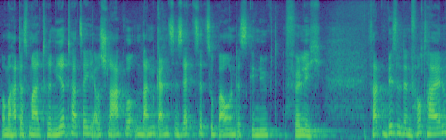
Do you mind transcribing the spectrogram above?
und man hat das mal trainiert, tatsächlich aus Schlagworten dann ganze Sätze zu bauen, das genügt völlig. Das hat ein bisschen den Vorteil,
